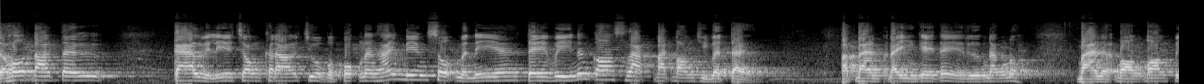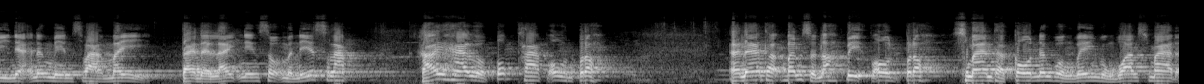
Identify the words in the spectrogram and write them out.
រហូតដល់ទៅកាលវេលាចុងក្រោយជួបឪពុកនឹងហើយនាងសុមនីទេវីនឹងក៏ស្លាប់បាត់បង់ជីវិតទៅអត់បានប្តីគេទេរឿងហ្នឹងនោះបានបងបងពីរនាក់ហ្នឹងមានស្វាមី តែដែលឡែកនាងសុមនីស្លាប់ហើយហៅឪពុកថាប្អូនប្រុសអាណាថាបិណ្ឌសំណោះពាក្យប្អូនប្រុសស្មានថាកូននឹងវងវែងវងវាន់ស្មារ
